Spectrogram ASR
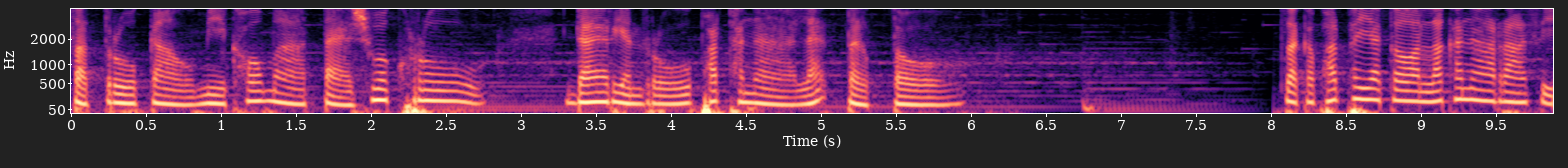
ศัตรูเก่ามีเข้ามาแต่ชั่วครู่ ได้เรียนรู้พัฒนาและเติบโต จักรพัฒพยากรลัคนาราศี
